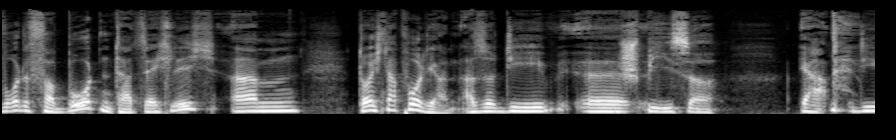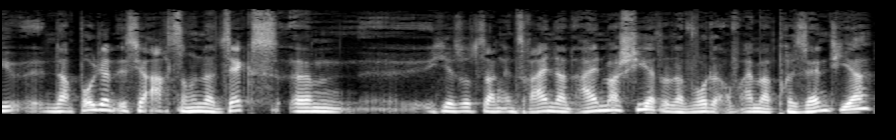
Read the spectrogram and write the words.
wurde verboten tatsächlich ähm, durch Napoleon. Also die äh, Spießer. Ja, die Napoleon ist ja 1806 ähm, hier sozusagen ins Rheinland einmarschiert oder wurde auf einmal präsent hier.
